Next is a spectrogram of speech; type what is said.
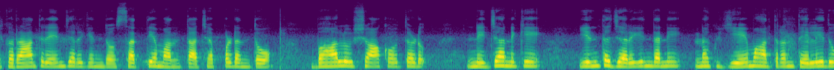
ఇక రాత్రి ఏం జరిగిందో సత్యం అంతా చెప్పడంతో బాలు షాక్ అవుతాడు. నిజానికి ఇంత జరిగిందని నాకు ఏమాత్రం తెలీదు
